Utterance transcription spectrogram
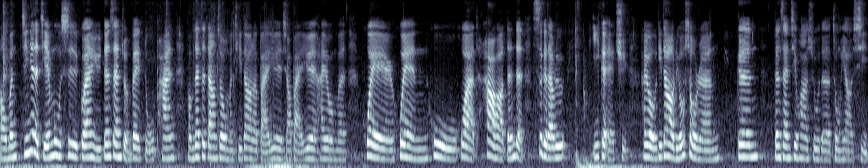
好！我们今天的节目是关于登山准备独攀，我们在这当中我们提到了百越、小百越，还有我们会、混、户、what、how 等等四个 W，一个 H，还有提到留守人跟登山计划书的重要性。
